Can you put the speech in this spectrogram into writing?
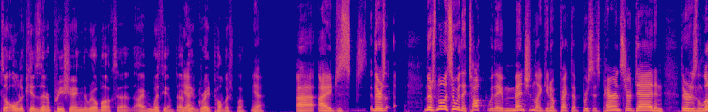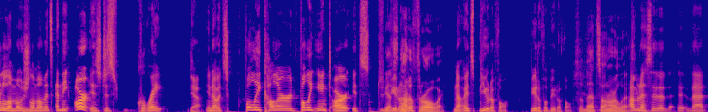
to older kids then appreciating the real books. I, I'm with you. That'd Yeah. be a great published book. yeah. Uh, I just there's there's moments too where they talk where they mention like you know fact that Bruce's parents are dead and there's mm-hmm. little mm-hmm. emotional moments and the art is just great. Yeah. You know, it's fully colored, fully inked art. It's just Yeah, it's beautiful. not a throwaway. no, it's beautiful, beautiful, beautiful. So that's on our list. I'm gonna say that that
